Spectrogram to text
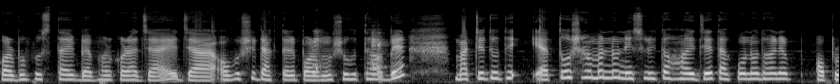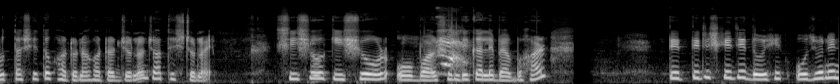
গর্ভাবস্থায় ব্যবহার করা যায়, যা অবশ্যই ডাক্তারের পরামর্শ হতে হবে। মাতৃ দুধে এত সামান্য নিঃসৃত হয় যে তা কোনো ধরনের অপ্রত্যাশিত ঘটনা ঘটার জন্য যথেষ্ট নয়। শিশু, কিশোর ও বয়সন্ধিকালে ব্যবহার। তেত্রিশ কেজি দৈহিক ওজনের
